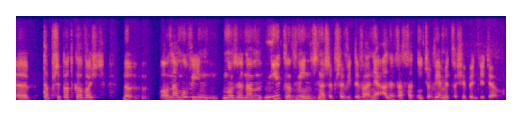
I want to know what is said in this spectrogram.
e, ta przypadkowość, no, ona mówi, może nam nieco zmienić nasze przewidywania, ale zasadniczo wiemy, co się będzie działo.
